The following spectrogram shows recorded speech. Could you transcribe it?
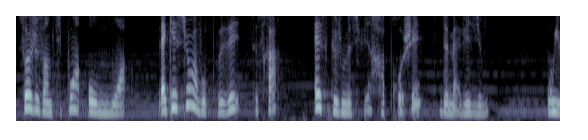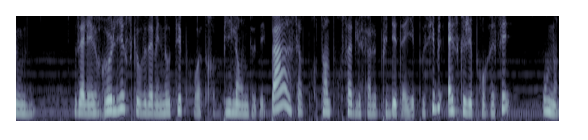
Soit je fais un petit point au mois. La question à vous poser, ce sera est-ce que je me suis rapproché de ma vision? Oui ou non? Vous allez relire ce que vous avez noté pour votre bilan de départ, c'est important pour ça de le faire le plus détaillé possible. Est-ce que j'ai progressé ou non?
